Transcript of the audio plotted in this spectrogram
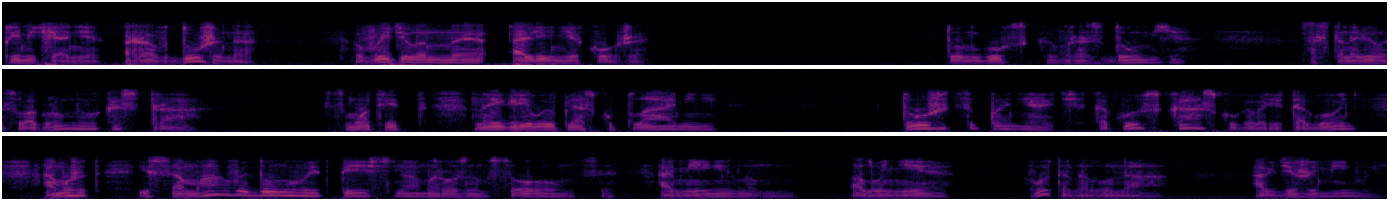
Примечание. Равдужина, выделанная оленья кожа. Тунгуска в раздумье остановилась у огромного костра, смотрит на игривую пляску пламени, тужится понять, какую сказку говорит огонь, а может и сама выдумывает песню о морозном солнце, о милом, о луне. Вот она, луна. А где же милый?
